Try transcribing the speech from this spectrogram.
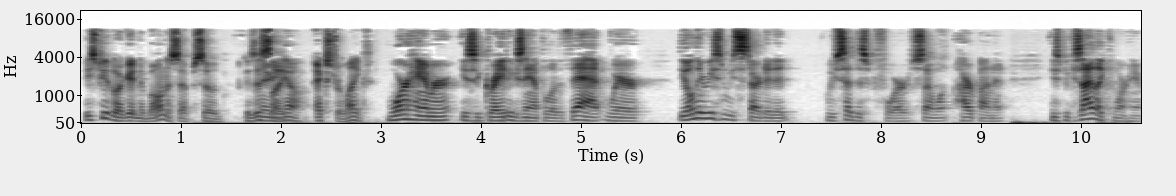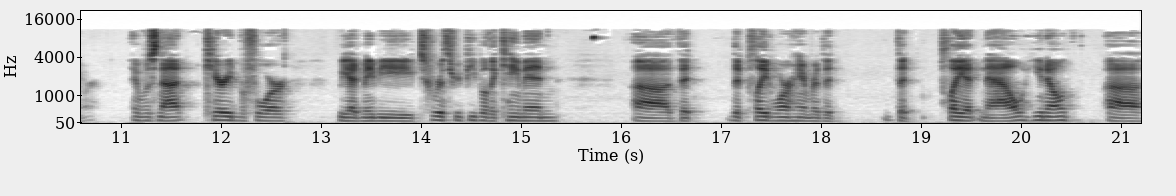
These people are getting a bonus episode because it's like go. extra length. Warhammer is a great example of that. Where the only reason we started it, we've said this before, so I won't harp on it, is because I liked Warhammer. It was not carried before. We had maybe two or three people that came in uh, that that played Warhammer that that play it now. You know, uh,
